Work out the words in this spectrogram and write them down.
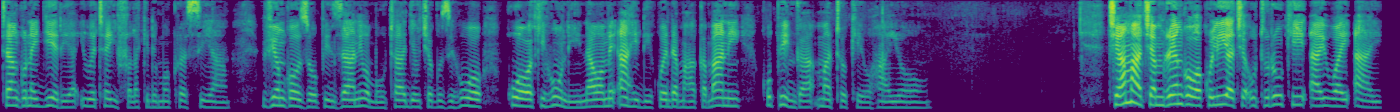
tangu Nigeria iwe taifa la kidemokrasia. Viongozi wa upinzani wameutaja uchaguzi huo kuwa wa kihuni na wameahidi kwenda mahakamani kupinga matokeo hayo. Chama cha mrengo wa kulia cha Uturuki IYI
